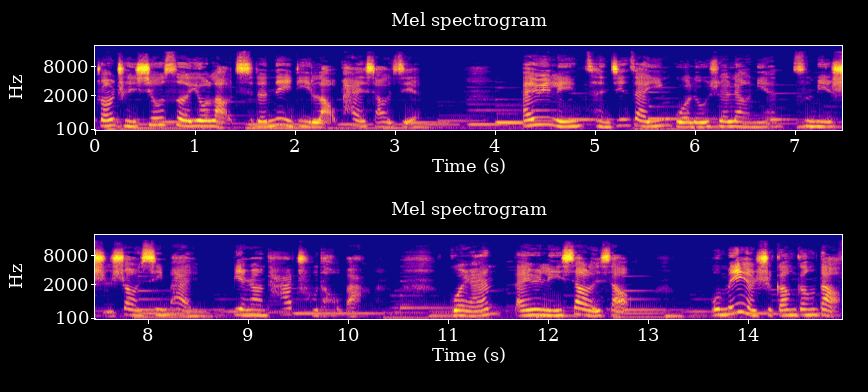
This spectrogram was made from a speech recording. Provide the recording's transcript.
装成羞涩又老气的内地老派小姐。白云林曾经在英国留学两年，自命时尚新派，便让他出头吧。果然，白云林笑了笑：“我们也是刚刚到。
